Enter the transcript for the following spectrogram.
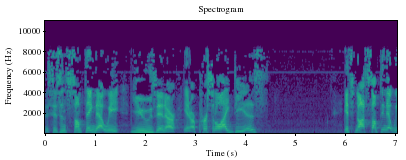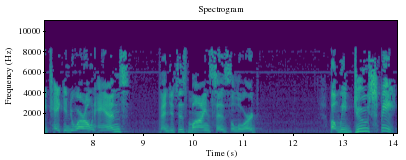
This isn't something that we use in our, in our personal ideas. It's not something that we take into our own hands. Vengeance is mine, says the Lord. But we do speak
